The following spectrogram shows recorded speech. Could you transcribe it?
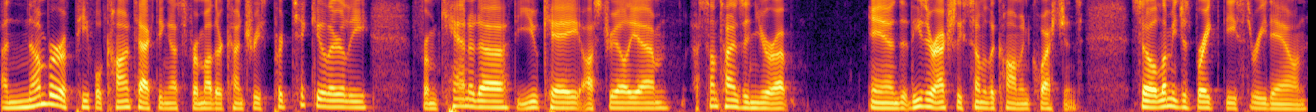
a number of people contacting us from other countries, particularly from Canada, the UK, Australia, uh, sometimes in Europe. And these are actually some of the common questions. So let me just break these three down.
